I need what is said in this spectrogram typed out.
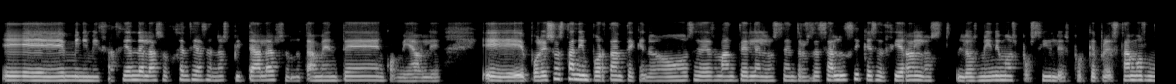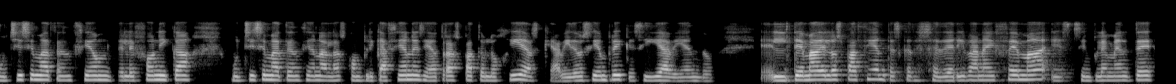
eh, minimización de las urgencias en hospital absolutamente encomiable. Eh, por eso es tan importante que no se desmantelen los centros de salud y que se cierren los, los mínimos posibles, porque prestamos muchísima atención telefónica, muchísima atención a las complicaciones y a otras patologías que ha habido siempre y que sigue habiendo. El tema de los pacientes que se derivan a IFEMA es simplemente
